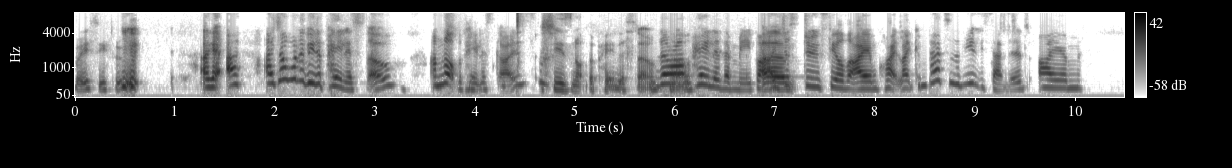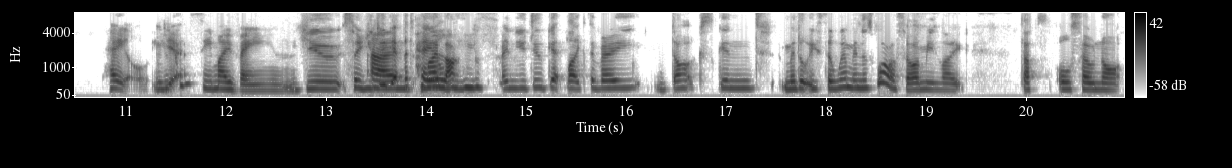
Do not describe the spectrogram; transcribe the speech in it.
very see through. Okay, I, I don't want to be the palest though. I'm not the palest, guys. She's not the palest though. There are paler than me, but I Um, just do feel that I am quite like compared to the beauty standard. I am pale. You Yeah. can see my veins. You so you do get the my pale lungs. and you do get like the very dark skinned Middle Eastern women as well. So I mean, like that's also not.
